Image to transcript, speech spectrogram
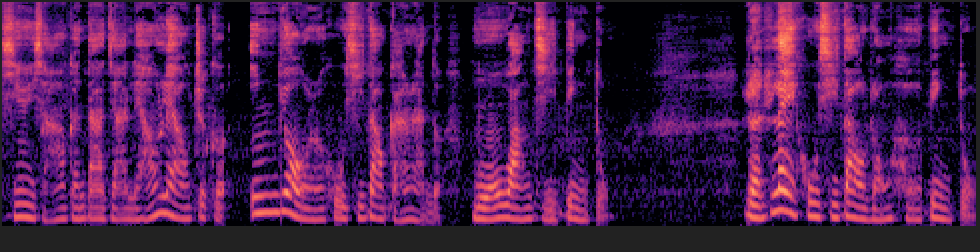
幸运想要跟大家聊聊这个婴幼儿呼吸道感染的魔王级病毒。人类呼吸道融合病毒，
